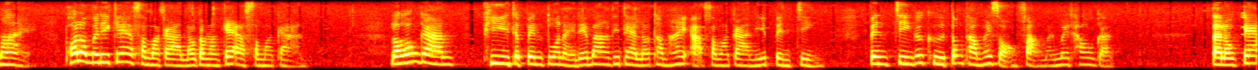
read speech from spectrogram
ไม่ เพราะเราไม่ได้แก้สมการ เรากำลังแก้อสมการ เราต้องการ p จะเป็นตัวไหนได้บ้างที่แทนแล้วทำให้อสมการนี้เป็นจริง เป็นจริงก็คือต้องทำให้สองฝั่งมันไม่เท่ากัน แต่เราแก้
